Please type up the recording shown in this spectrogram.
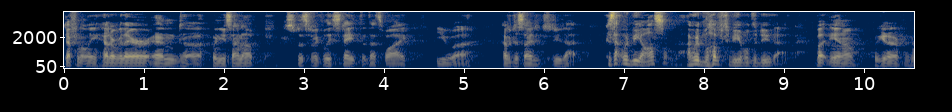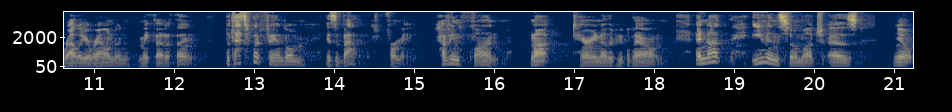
definitely head over there and uh, when you sign up, specifically state that that's why you uh, have decided to do that. Because that would be awesome. I would love to be able to do that. But, you know, we got to rally around and make that a thing. But that's what fandom is about for me having fun, not tearing other people down. And not even so much as, you know,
